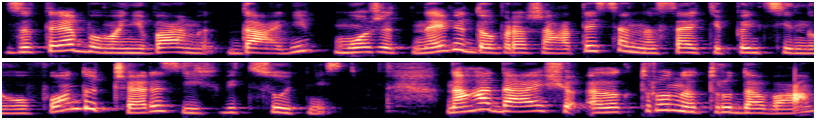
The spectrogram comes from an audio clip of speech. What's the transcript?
затребувані вами дані можуть не відображатися на сайті пенсійного фонду через їх відсутність. Нагадаю, що електронна трудова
